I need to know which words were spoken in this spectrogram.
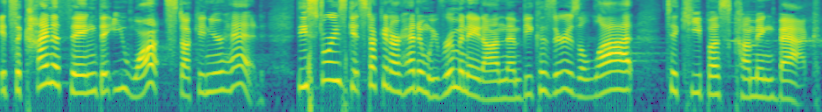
it's the kind of thing that you want stuck in your head. These stories get stuck in our head and we ruminate on them because there is a lot to keep us coming back.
